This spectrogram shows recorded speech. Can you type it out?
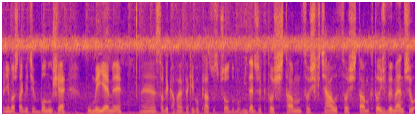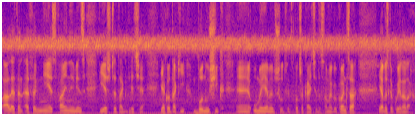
ponieważ tak wiecie, w bonusie umyjemy sobie kawałek takiego placu z przodu, bo widać, że ktoś tam coś chciał, coś tam ktoś wymęczył, ale ten efekt nie jest fajny, więc jeszcze tak wiecie, jako taki bonusik e, umyjemy przód, więc poczekajcie do samego końca. Ja wyskakuję na dach.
